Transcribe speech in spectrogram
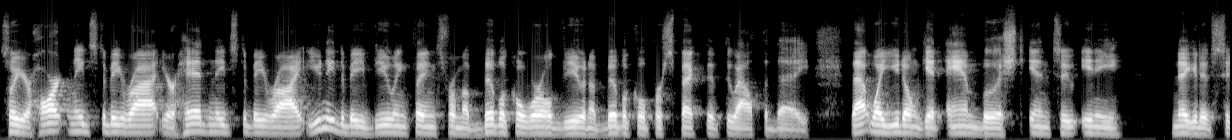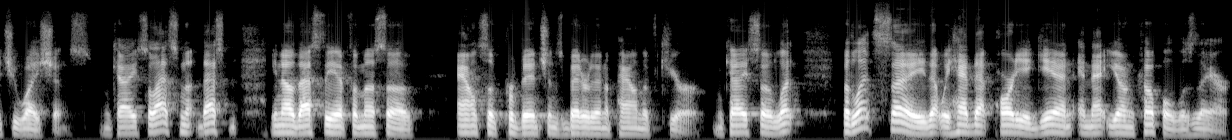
So your heart needs to be right, your head needs to be right. You need to be viewing things from a biblical worldview and a biblical perspective throughout the day. That way you don't get ambushed into any negative situations. Okay. So that's not, that's, you know, that's the infamous of ounce of prevention is better than a pound of cure. Okay. So let, but let's say that we had that party again and that young couple was there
